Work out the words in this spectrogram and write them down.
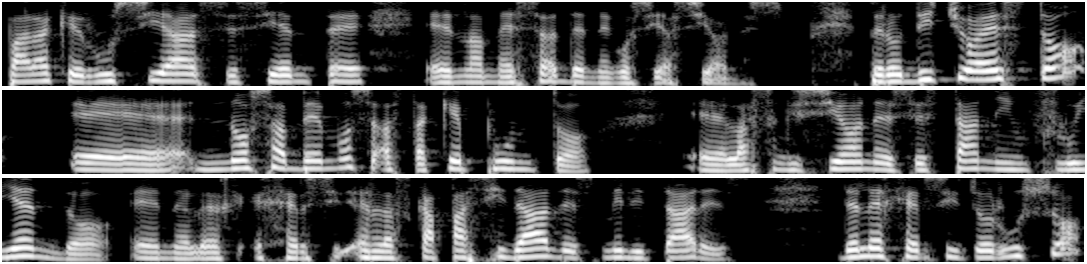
para que Rusia se siente en la mesa de negociaciones. Pero dicho esto, eh, no sabemos hasta qué punto eh, las sanciones están influyendo en, las capacidades militares del ejército ruso,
